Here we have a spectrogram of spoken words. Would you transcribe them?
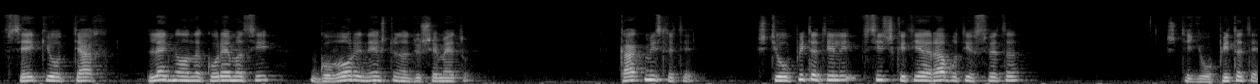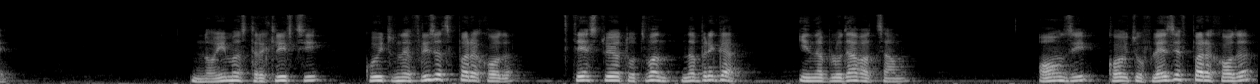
Всеки от тях, легнал на корема си, говори нещо на душемето. Как мислите? Ще опитате ли всички тия работи в света? Ще ги опитате. Но има страхливци, които не влизат в парахода. Те стоят отвън, на брега и наблюдават само. Онзи, който влезе в парахода,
